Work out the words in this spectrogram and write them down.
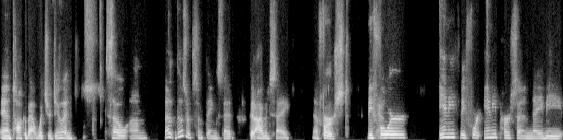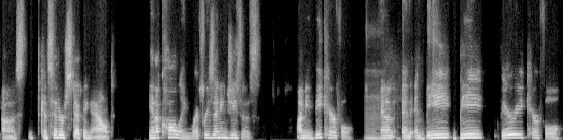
and talk about what you're doing so um, th- those are some things that that i would say uh, first before yeah. any before any person maybe uh, consider stepping out in a calling representing jesus i mean be careful. Mm-hmm. and and and be be very careful.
